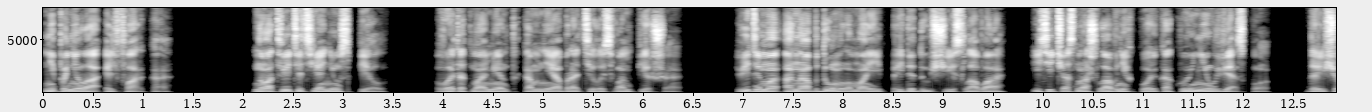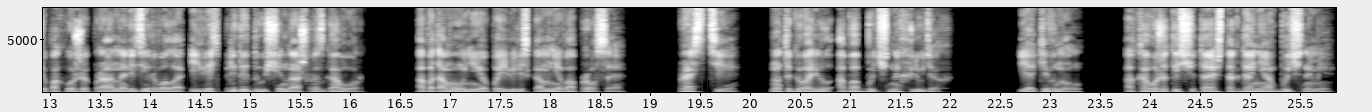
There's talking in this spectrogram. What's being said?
Не поняла эльфарка. Но ответить я не успел. В этот момент ко мне обратилась вампирша. Видимо, она обдумала мои предыдущие слова и сейчас нашла в них кое-какую неувязку, да еще, похоже, проанализировала и весь предыдущий наш разговор. А потому у нее появились ко мне вопросы. «Прости, но ты говорил об обычных людях». Я кивнул. «А кого же ты считаешь тогда необычными?»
